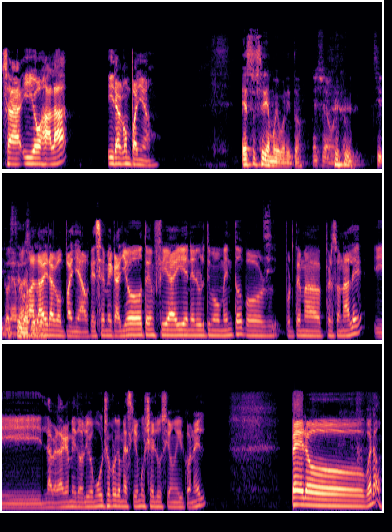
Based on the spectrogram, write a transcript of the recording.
O sea, y ojalá ir acompañado. Eso sería muy bonito. Eso sería bonito. Sí, Ojalá ir acompañado. Que se me cayó Tenfi ahí en el último momento por, sí. por, temas personales y la verdad que me dolió mucho porque me hacía mucha ilusión ir con él. Pero bueno,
